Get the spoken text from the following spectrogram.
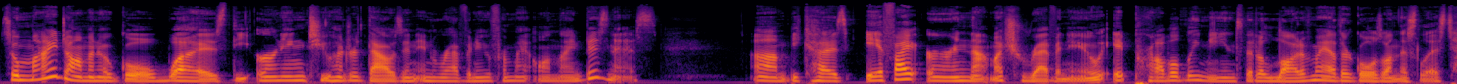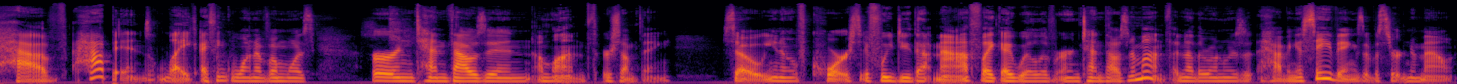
So my domino goal was the earning 200,000 in revenue from my online business. Um, because if I earn that much revenue, it probably means that a lot of my other goals on this list have happened. Like I think one of them was earn 10,000 a month or something. So, you know, of course, if we do that math, like I will have earned 10,000 a month. Another one was having a savings of a certain amount.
